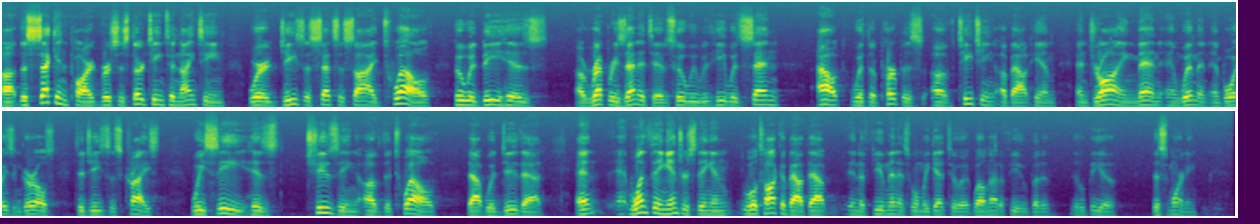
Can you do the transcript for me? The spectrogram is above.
Uh, the second part, verses 13 to 19, where Jesus sets aside 12 who would be his uh, representatives, who he would send out with the purpose of teaching about him and drawing men and women and boys and girls to Jesus Christ. We see his choosing of the 12 that would do that. And one thing interesting, and we'll talk about that in a few minutes when we get to it. Well, not a few, but it, will be a, this morning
